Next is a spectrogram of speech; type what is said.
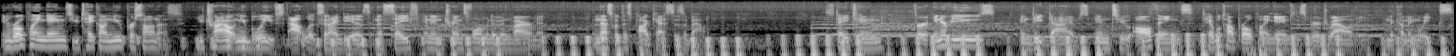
In role playing games, you take on new personas. You try out new beliefs, outlooks, and ideas in a safe and in transformative environment. And that's what this podcast is about. Stay tuned for interviews and deep dives into all things tabletop role playing games and spirituality in the coming weeks.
